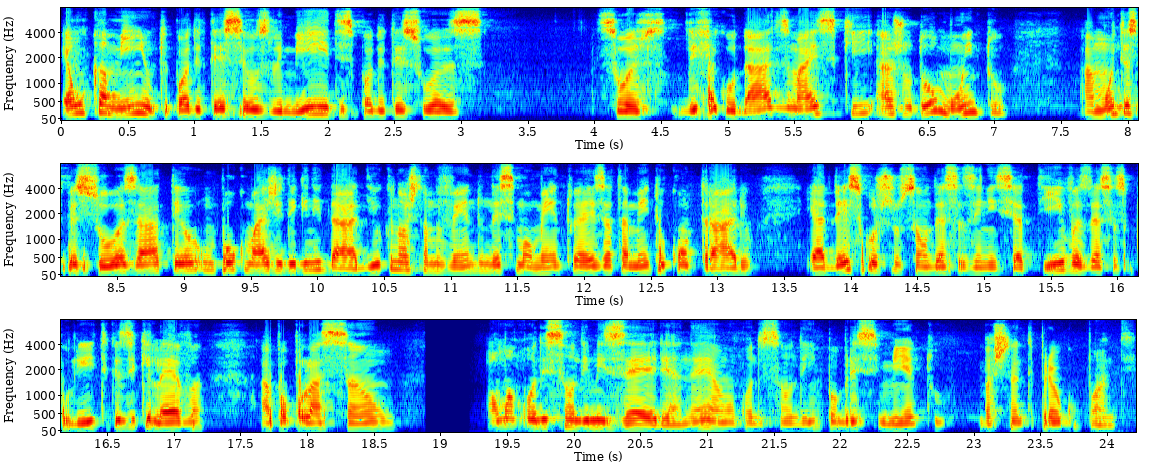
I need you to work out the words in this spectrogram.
é um caminho que pode ter seus limites, pode ter suas, suas dificuldades, mas que ajudou muito a muitas pessoas a ter um pouco mais de dignidade. E o que nós estamos vendo nesse momento é exatamente o contrário, é a desconstrução dessas iniciativas, dessas políticas e que leva a população a uma condição de miséria, né, a uma condição de empobrecimento bastante preocupante.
